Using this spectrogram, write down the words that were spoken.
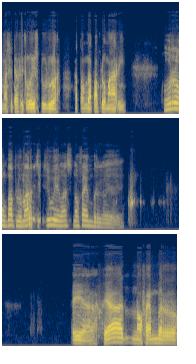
masih David Luiz dulu lah, atau enggak Pablo Mari. Kurung Pablo Mari cek suwe Mas November kayaknya. Iya, ya November,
